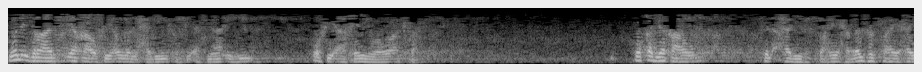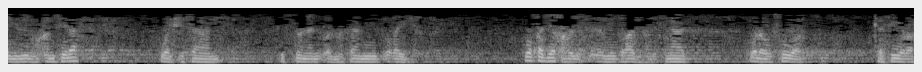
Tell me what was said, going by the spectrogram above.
والإدراج يقع في أول الحديث وفي أثنائه وفي آخره وهو أكثر. وقد يقع في الأحاديث الصحيحة بل في الصحيحين منه أمثلة والحسان في السنن والمسانيد وغيرها. وقد يقع الإدراج في الإسناد وله صور كثيرة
